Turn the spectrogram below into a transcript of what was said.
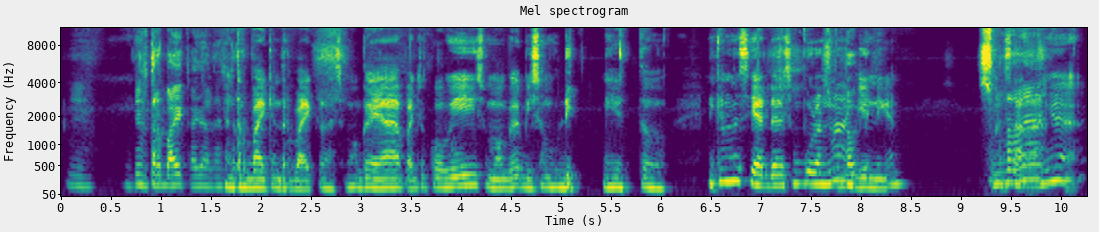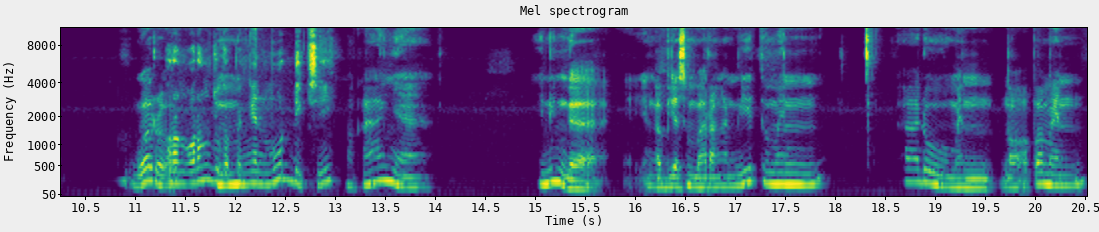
Iya. Yang terbaik aja lah. yang terbaik yang terbaik lah semoga ya Pak Jokowi semoga bisa mudik gitu ini kan masih ada sebulan Sebenarnya- lagi nih kan Sebenarnya orang-orang juga Hmm. pengen mudik sih. makanya ini nggak nggak bisa sembarangan gitu main aduh main no apa main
